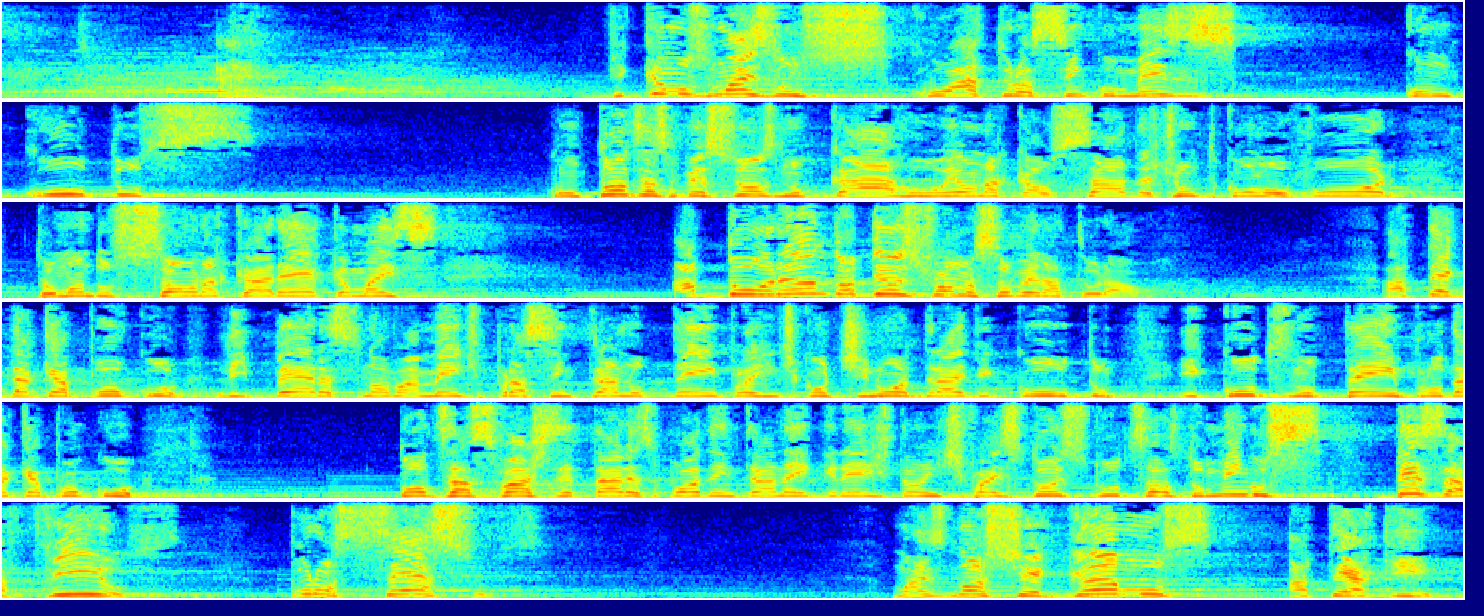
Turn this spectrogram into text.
ficamos mais uns quatro a cinco meses com cultos, com todas as pessoas no carro, eu na calçada, junto com louvor, tomando sol na careca, mas adorando a Deus de forma sobrenatural. Até que daqui a pouco libera-se novamente para se entrar no templo, a gente continua drive culto e cultos no templo, daqui a pouco Todas as faixas etárias podem entrar na igreja, então a gente faz dois cultos aos domingos, desafios, processos. Mas nós chegamos até aqui.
